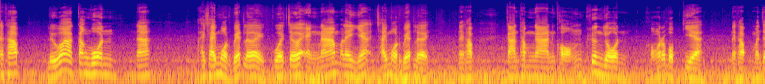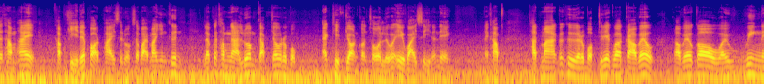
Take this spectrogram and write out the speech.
นะครับ หรือว่ากังวลนะ ให้ใช้โหมดเวทเลย กลัวเจอแอ่งน้ำอะไรอย่างเงี้ยใช้โหมดเวทเลยนะครับ การทำงานของเครื่องยนต์ของระบบเกียร์นะครับมันจะทำให้ขับขี่ได้ปลอดภัยสะดวกสบายมากยิ่งขึ้น แล้วก็ทำงานร่วมกับเจ้าระบบ Active Yaw Control หรือว่า AYC นั่นเองนะครับถัดมาก็คือระบบที่เรียกว่า Gravel Gravel ก็ไว้วิ่งใน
